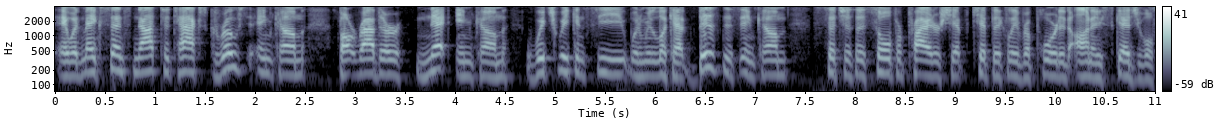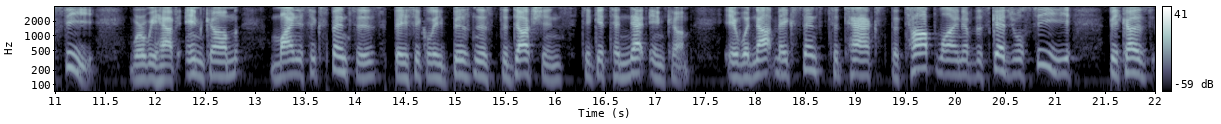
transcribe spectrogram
it would make sense not to tax gross income, but rather net income, which we can see when we look at business income, such as a sole proprietorship typically reported on a Schedule C, where we have income minus expenses, basically business deductions, to get to net income. It would not make sense to tax the top line of the Schedule C because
